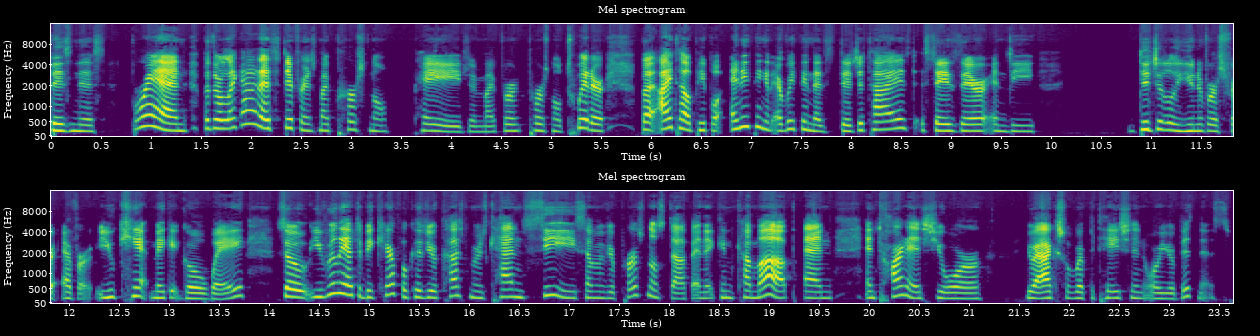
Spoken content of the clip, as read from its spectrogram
business brand, but they're like, "Ah, that's different. It's my personal page and my personal Twitter." But I tell people anything and everything that's digitized stays there in the digital universe forever. You can't make it go away. So you really have to be careful because your customers can see some of your personal stuff and it can come up and and tarnish your your actual reputation or your business.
